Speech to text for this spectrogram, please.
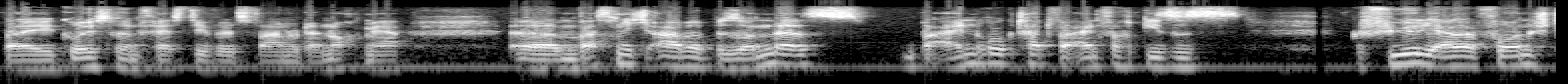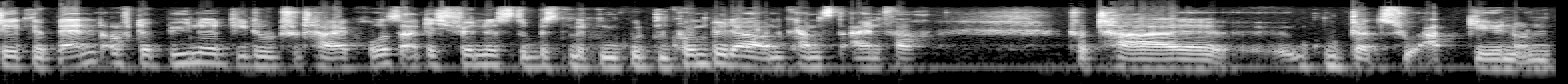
bei größeren Festivals waren oder noch mehr. Ähm, was mich aber besonders beeindruckt hat, war einfach dieses Gefühl, ja, da vorne steht eine Band auf der Bühne, die du total großartig findest. Du bist mit einem guten Kumpel da und kannst einfach total gut dazu abgehen und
